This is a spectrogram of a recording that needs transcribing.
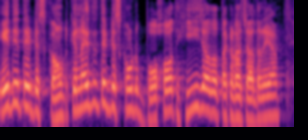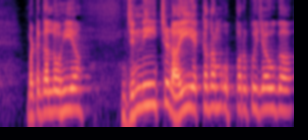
ਇਹਦੇ ਤੇ ਡਿਸਕਾਊਂਟ ਕਿੰਨਾ ਇਹਦੇ ਤੇ ਡਿਸਕਾਊਂਟ ਬਹੁਤ ਹੀ ਜ਼ਿਆਦਾ ਤਕੜਾ ਚੱਲ ਰਿਹਾ। ਬਟ ਗੱਲ ਉਹੀ ਆ ਜਿੰਨੀ ਚੜ੍ਹਾਈ ਇੱਕਦਮ ਉੱਪਰ ਕੋਈ ਜਾਊਗਾ,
